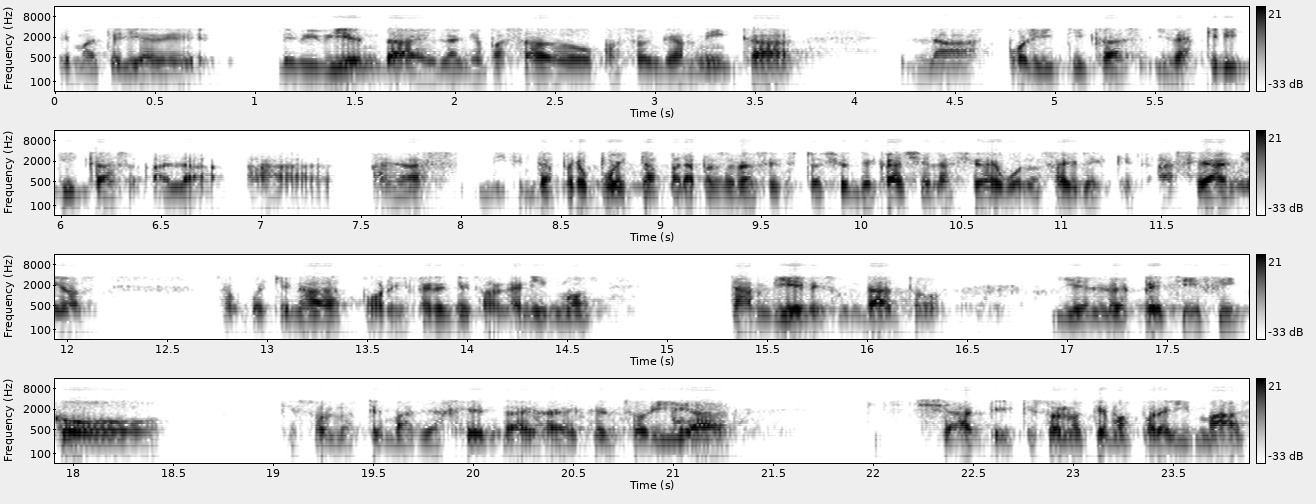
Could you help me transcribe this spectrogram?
en materia de, de vivienda. El año pasado pasó en Guernica, las políticas y las críticas a, la, a, a, las distintas propuestas para personas en situación de calle en la ciudad de Buenos Aires, que hace años son cuestionadas por diferentes organismos, también es un dato. Y en lo específico, que son los temas de agenda de la Defensoría, ya que, son los temas por ahí más,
